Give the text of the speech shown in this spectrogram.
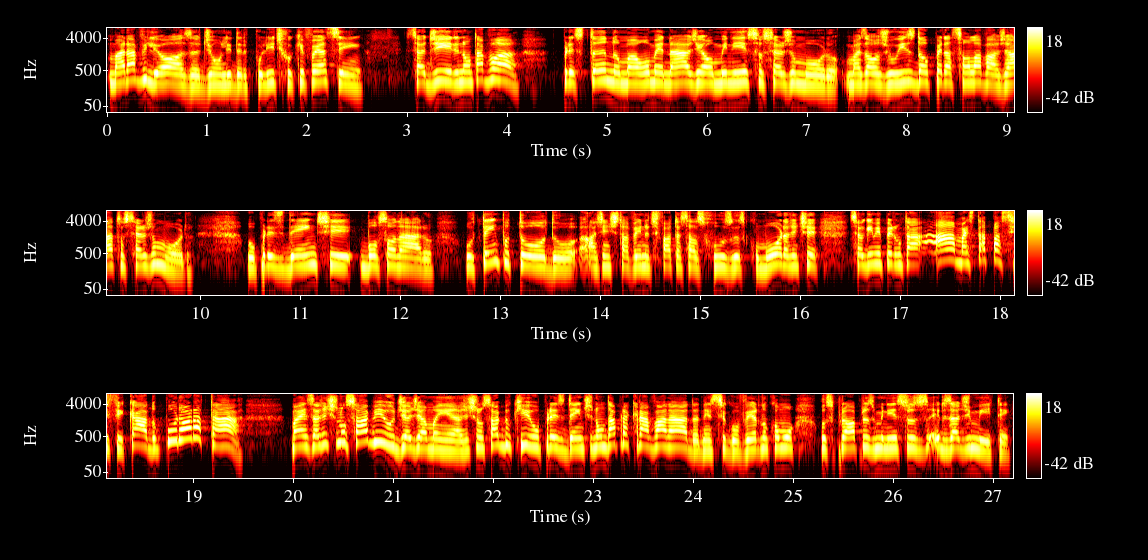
maravilhosa de um líder político que foi assim: Sadi, ele não estava prestando uma homenagem ao ministro Sérgio Moro, mas ao juiz da Operação Lava Jato, Sérgio Moro. O presidente Bolsonaro, o tempo todo, a gente está vendo de fato essas rusgas com o Moro. A gente, se alguém me perguntar, ah, mas está pacificado? Por hora tá. Mas a gente não sabe o dia de amanhã, a gente não sabe o que o presidente, não dá para cravar nada nesse governo, como os próprios ministros eles admitem.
